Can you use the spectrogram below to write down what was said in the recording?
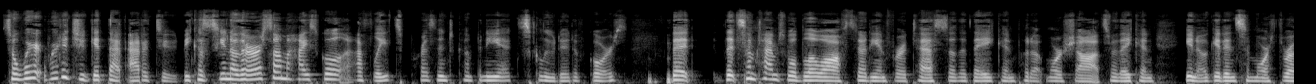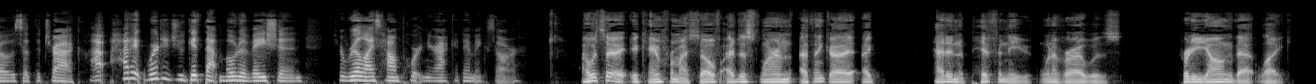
So where where did you get that attitude? Because you know there are some high school athletes, present company excluded, of course, that that sometimes will blow off studying for a test so that they can put up more shots or they can you know get in some more throws at the track. How, how did where did you get that motivation to realize how important your academics are? I would say it came from myself. I just learned. I think I I had an epiphany whenever I was pretty young that like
